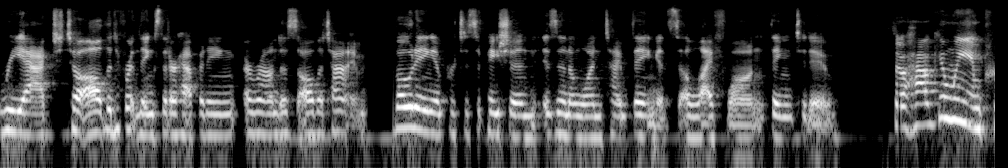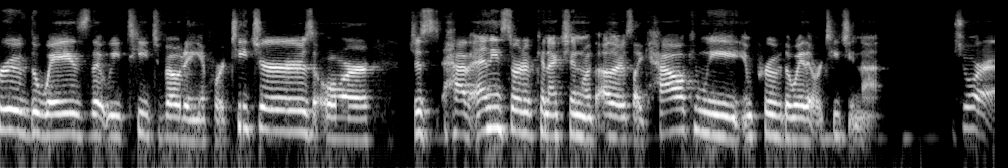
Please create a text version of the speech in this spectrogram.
react to all the different things that are happening around us all the time. Voting and participation isn't a one time thing, it's a lifelong thing to do. So, how can we improve the ways that we teach voting if we're teachers or just have any sort of connection with others? Like, how can we improve the way that we're teaching that? Sure.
